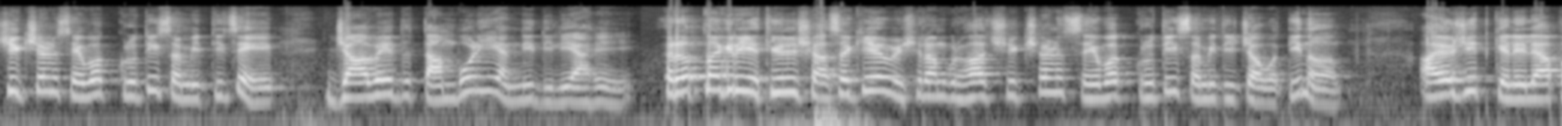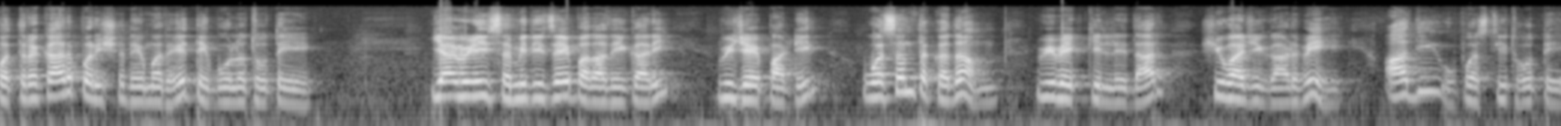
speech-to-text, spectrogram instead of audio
शिक्षण सेवक कृती समितीचे जावेद तांबोळी यांनी दिली आहे. रत्नागिरी येथील शासकीय विश्रामगृहात शिक्षण सेवक कृती समितीच्या वतीनं आयोजित केलेल्या पत्रकार परिषदेमध्ये ते बोलत होते. यावेळी समितीचे पदाधिकारी विजय पाटील वसंत कदम विवेक किल्लेदार शिवाजी गाढवे आदी उपस्थित होते.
